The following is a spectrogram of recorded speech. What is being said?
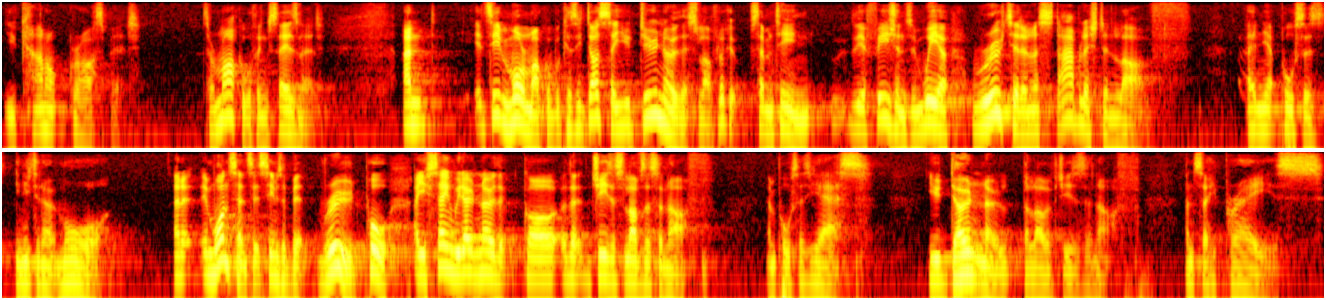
you cannot grasp it. It's a remarkable thing to say, isn't it? And it's even more remarkable because he does say, You do know this love. Look at 17, the Ephesians, and we are rooted and established in love. And yet Paul says, You need to know it more. And in one sense, it seems a bit rude. Paul, are you saying we don't know that, God, that Jesus loves us enough? And Paul says, Yes. You don't know the love of Jesus enough. And so he prays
